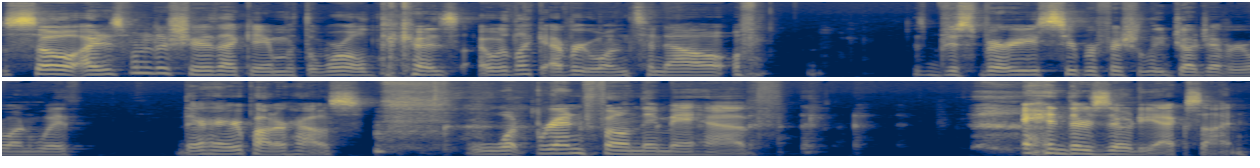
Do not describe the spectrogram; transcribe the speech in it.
So I just wanted to share that game with the world because I would like everyone to now just very superficially judge everyone with their Harry Potter house, what brand phone they may have, and their zodiac sign.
